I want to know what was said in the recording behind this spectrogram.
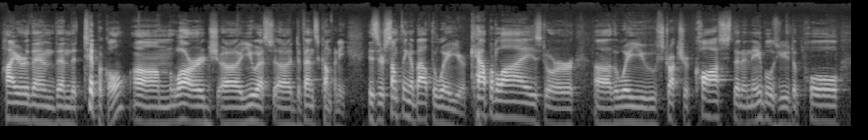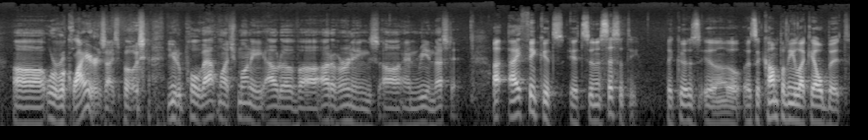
higher than, the typical um, large uh, U.S. Uh, defense company. Is there something about the way you're capitalized or uh, the way you structure costs that enables you to pull uh, or requires, I suppose, you to pull that much money out of, uh, out of earnings uh, and reinvest it? I, think it's, it's a necessity because uh, as a company like Elbit,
